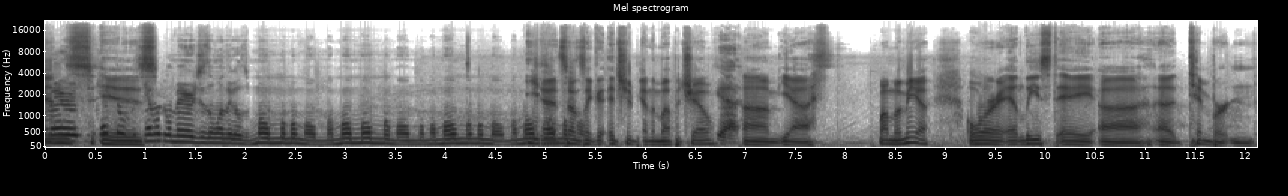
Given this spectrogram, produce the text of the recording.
marriage. Chemical, is- chemical marriage is the one that goes mo mo mo mo mo mo mo mo mo mo mo mo mo mo mo mo. yeah, it sounds like it should be on the Muppet Show. Yeah. um, yeah, Mamma Mia, or at least a, uh, a Tim Burton.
